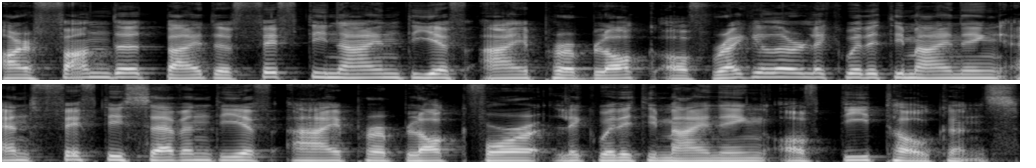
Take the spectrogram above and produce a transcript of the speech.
are funded by the 59 DFI per block of regular liquidity mining and 57 DFI per block for liquidity mining of D tokens.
